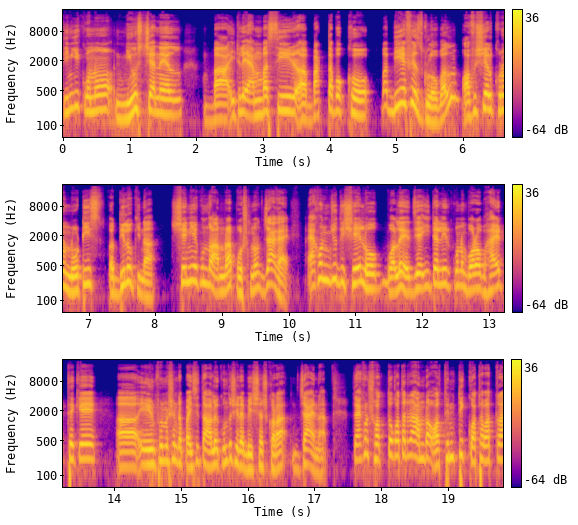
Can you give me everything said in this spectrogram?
তিনি কি কোনো নিউজ চ্যানেল বা ইটালি অ্যাম্বাসির বার্তাপক্ষ বা বিএফএস গ্লোবাল অফিসিয়াল কোনো নোটিশ দিল কিনা, সে নিয়ে কিন্তু আমরা প্রশ্ন জাগায় এখন যদি সে লোক বলে যে ইটালির কোনো বড় ভাইয়ের থেকে এই ইনফরমেশনটা পাইছি, তাহলে কিন্তু সেটা বিশ্বাস করা যায় না। তো এখন সত্য কথাটা আমরা অথেন্টিক কথাবার্তা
